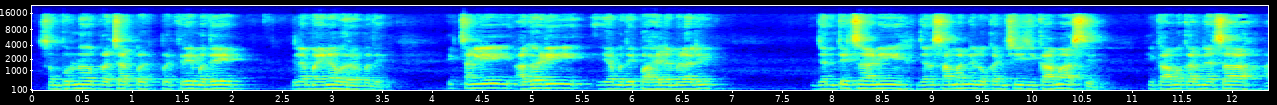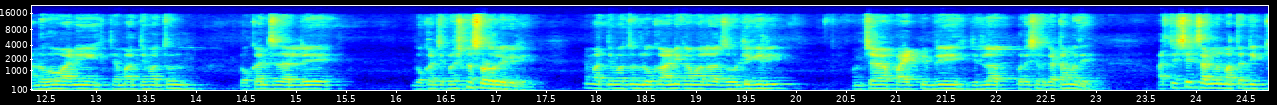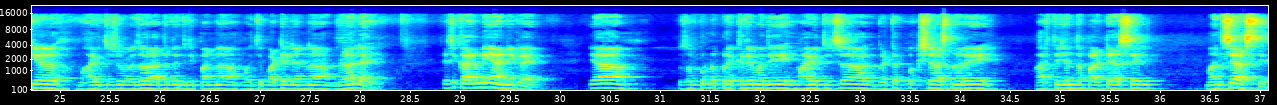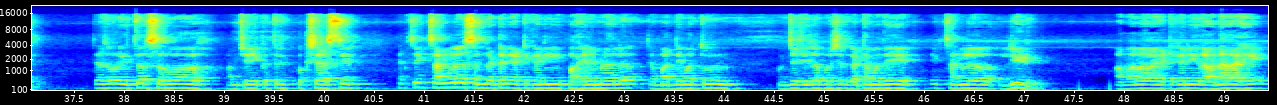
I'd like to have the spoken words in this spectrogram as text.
संपूर्ण प्रचार प्र प्रक्रियेमध्ये गेल्या महिनाभरामध्ये एक चांगली आघाडी यामध्ये पाहायला मिळाली. जनतेचं आणि जनसामान्य लोकांची जी कामं असतील ही कामं करण्याचा अनुभव आणि त्या माध्यमातून लोकांचे झालेले लोकांचे प्रश्न सोडवले गेले. या माध्यमातून लोक आणि कामाला जोडली गेली. आमच्या पायट पिंपरी जिल्हा परिषद गटामध्ये अतिशय चांगलं मताधिक्य महायुतीचे उमेदवार आदरणीय दिलीपांना मोहिते पाटील यांना मिळाले आहे. त्याची कारणे अनेक आहेत. या संपूर्ण प्रक्रियेमध्ये महायुतीचा घटक पक्ष असणारे भारतीय जनता पार्टी असेल मनसे असतील त्याचबरोबर इतर सर्व आमचे एकत्रित पक्ष असतील यांचं एक चांगलं संघटन या ठिकाणी पाहायला मिळालं. त्या माध्यमातून आमच्या जिल्हा परिषद गटामध्ये एक चांगलं लीड आम्हाला या ठिकाणी राहणार आहे.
